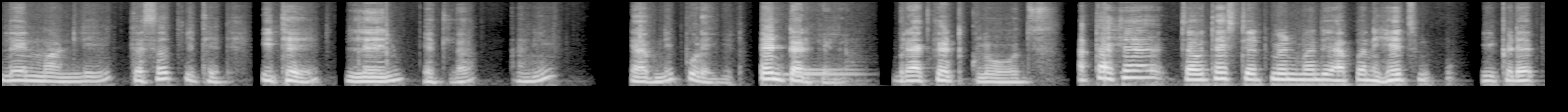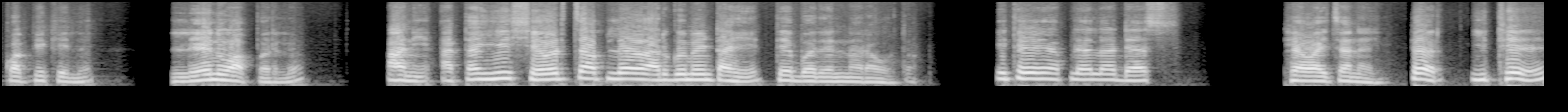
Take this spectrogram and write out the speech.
लेन मांडली तसंच इथे इथे लेन घेतलं आणि टॅबनी पुढे गेलं. एंटर केलं. ब्रॅकेट क्लोज आता हे चौथ्या स्टेटमेंटमध्ये आपण हेच इकडे कॉपी केलं. लेन वापरलं. आणि आता हे शेवटचं आपलं आर्ग्युमेंट आहे ते बदलणार आहोत. इथे आपल्याला डॅश ठेवायचा नाही. तर इथे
